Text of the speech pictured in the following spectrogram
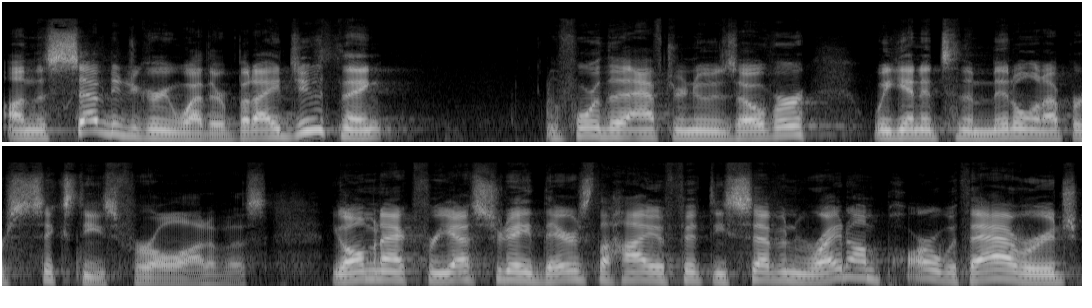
on the 70 degree weather, but I do think before the afternoon is over, we get into the middle and upper 60s for a lot of us. The almanac for yesterday, there's the high of 57, right on par with average,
